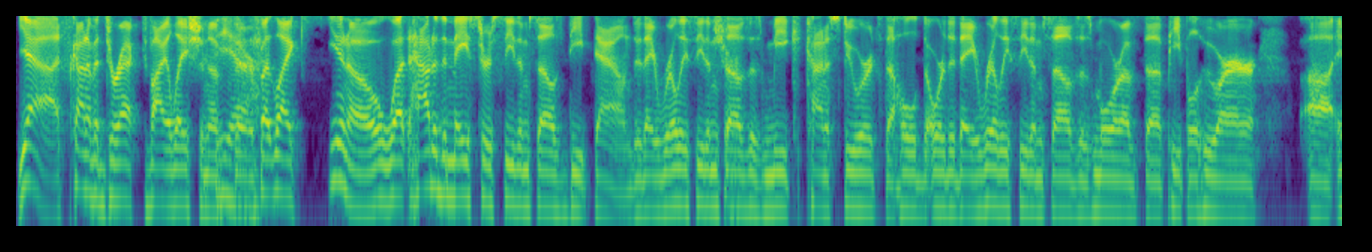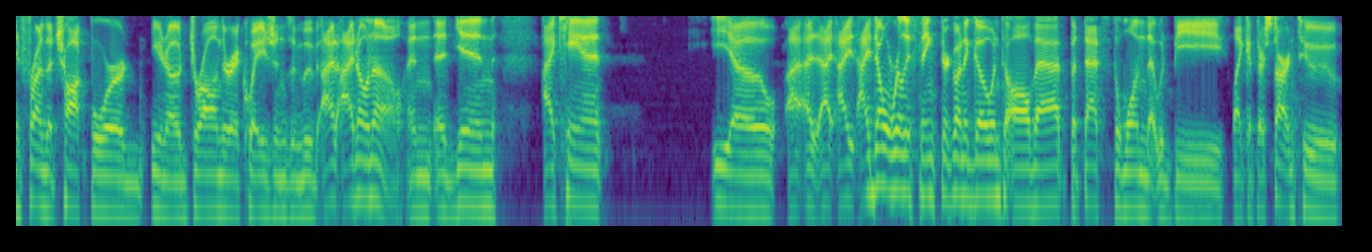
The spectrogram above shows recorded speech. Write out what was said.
Yeah, it's kind of a direct violation of Yeah. their. But like, you know, what? How do the maesters see themselves deep down? Do they really see themselves as meek kind of stewards that hold, or do they really see themselves as more of the people who are uh, in front of the chalkboard, you know, drawing their equations and move? I, I don't know. And again, I can't. You know, I, I, I- I don't really think they're going to go into all that, but that's the one that would be like if they're starting to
